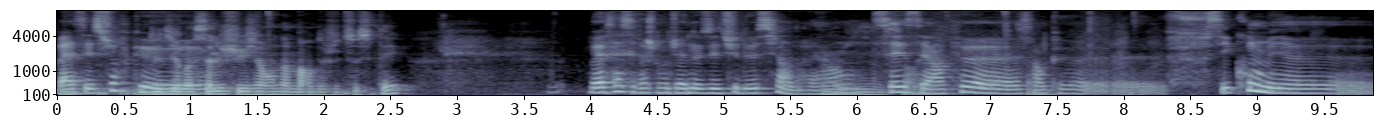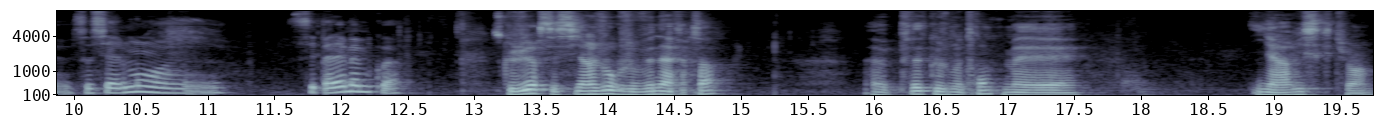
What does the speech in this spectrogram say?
Bah, c'est sûr que. de dire salut, je suis gérant d'un bar de jeux de société. Bah, ça, c'est vachement dû à nos études aussi, en vrai. hein. Oui, Tu c'est sais, vrai. c'est un peu. euh, C'est un peu. euh, C'est con, mais socialement, c'est pas la même, quoi. Ce que je veux dire, c'est si un jour je venais à faire ça, euh, peut-être que je me trompe, mais il y a un risque, tu vois.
